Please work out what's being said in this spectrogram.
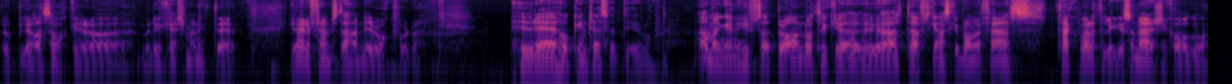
uppleva saker. Och, men det kanske man inte gör i främsta hand i Rockford. Då. Hur är hockeyintresset i Rockford? Ja men hyfsat bra ändå tycker jag. Vi har alltid haft ganska bra med fans tack vare att det ligger så nära Chicago.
